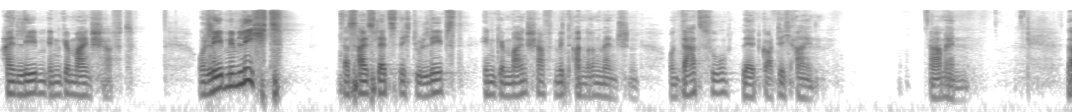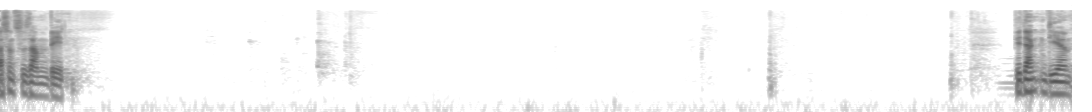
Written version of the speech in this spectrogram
ein Leben in Gemeinschaft. Und Leben im Licht, das heißt letztlich, du lebst in Gemeinschaft mit anderen Menschen. Und dazu lädt Gott dich ein. Amen. Lass uns zusammen beten. Wir danken dir,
